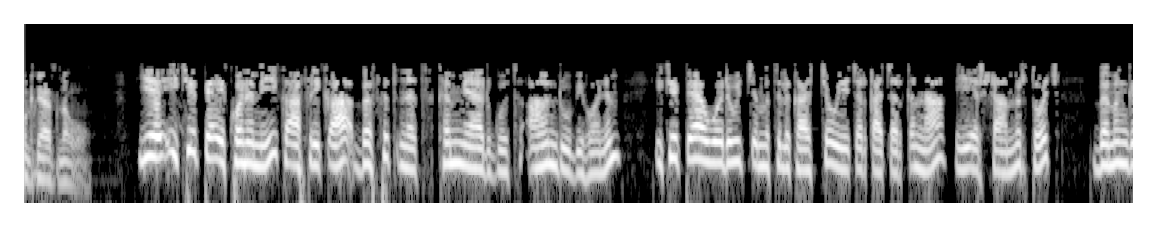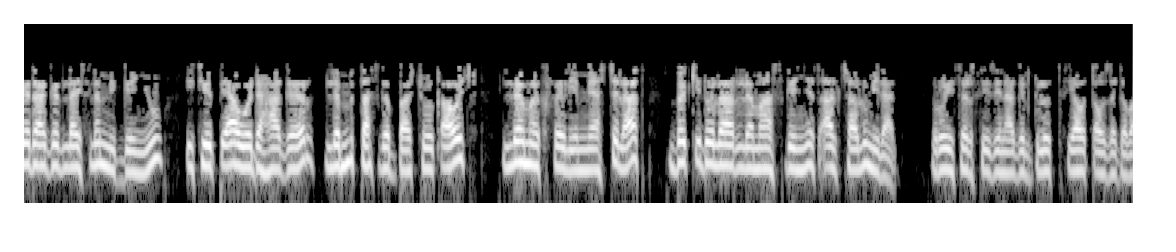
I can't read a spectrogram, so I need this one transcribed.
ምክንያት ነው። የኢትዮጵያ ኢኮኖሚ ከአፍሪቃ በፍጥነት ከሚያድጉት አንዱ ቢሆንም ኢትዮጵያ ወደ ውጭ የምትልካቸው የጨርቃጨርቅና የእርሻ ምርቶች በመንገዳገድ ላይ ስለሚገኙ ኢትዮጵያ ወደ ሀገር ለምታስገባቸው ዕቃዎች ለመክፈል የሚያስችላት በቂ ዶላር ለማስገኘት አልቻሉም ይላል ሮይተርስ የዜና አገልግሎት ያወጣው ዘገባ።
